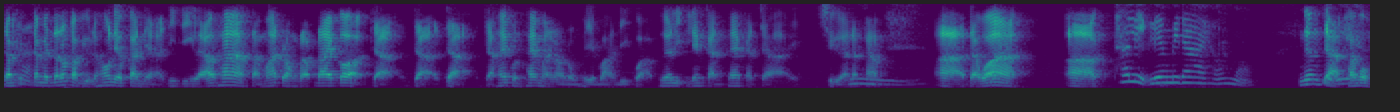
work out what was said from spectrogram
จำค่ะจำเป็นจะต้องกลับอยู่ในห้องเดียวกันเนี่ยจริงๆแล้วถ้าสามารถรองรับได้ก็จะจะจะจะให้คนไข้มานอนโรงพยาบาลดีกว่า เพื่อหลีกเลี่ยงการแพร่กระจายเชื้อนะครับอืมอ่าแต่ว่าอ่าถ้าหลีกเลี่ยงไม่ได้ค่ะคุณหมอเนื่องจากครับผม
